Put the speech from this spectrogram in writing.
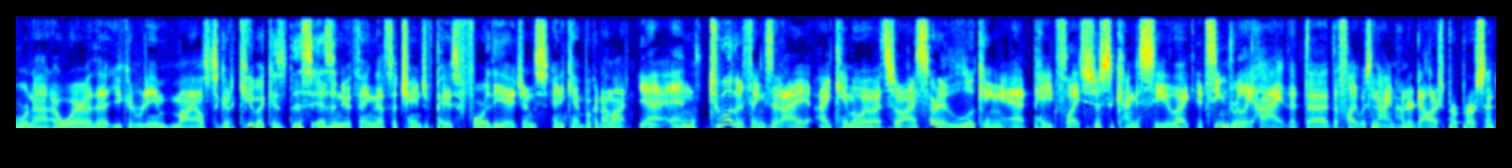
were not aware that you could redeem miles to go to Cuba because this is a new thing. That's a change of pace for the agents and you can't book it online. Yeah. And two other things that I, I came away with. So I started looking at paid flights just to kind of see, like, it seemed really high that the, the flight was $900 per person.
